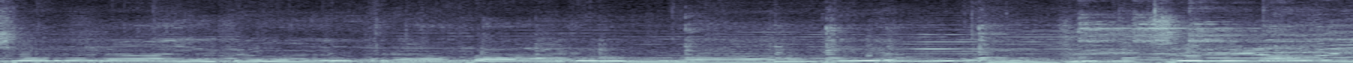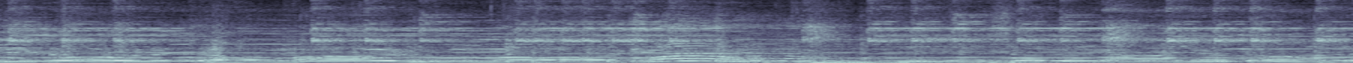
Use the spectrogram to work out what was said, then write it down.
શરણાઈ ઢોલ ત્રાંબાડું વાગે ગુંજે શરણાઈ ઢોલ ત્રાંબાડું વાગે ગુંજે શરણાઈ ઢોલ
